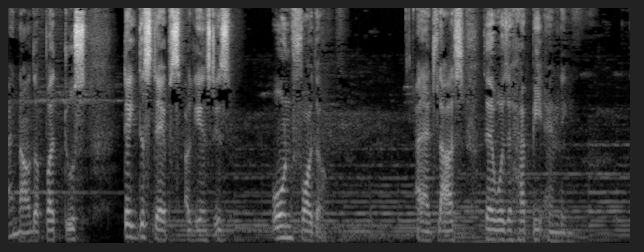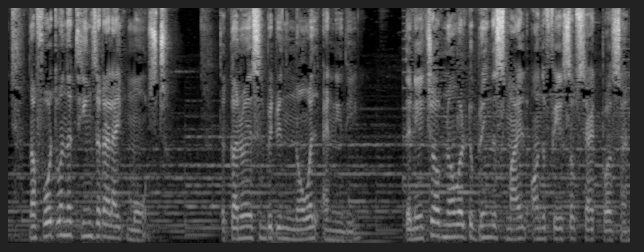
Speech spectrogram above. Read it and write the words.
and now the Pattus take the steps against his own father. And at last there was a happy ending. Now fourth one the things that I like most. The conversation between Noel and Nidhi. The nature of Noel to bring the smile on the face of sad person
